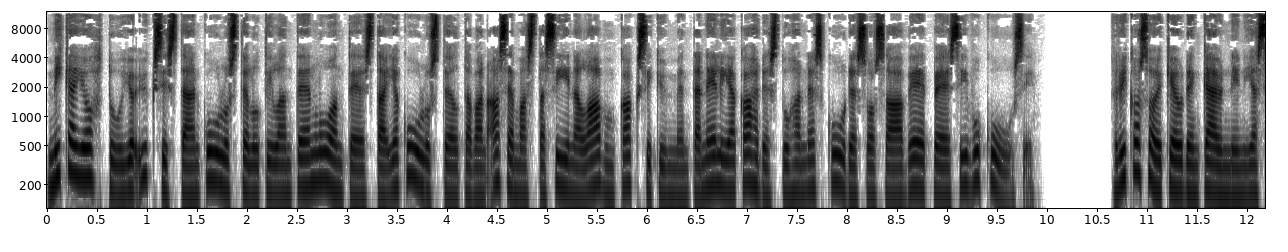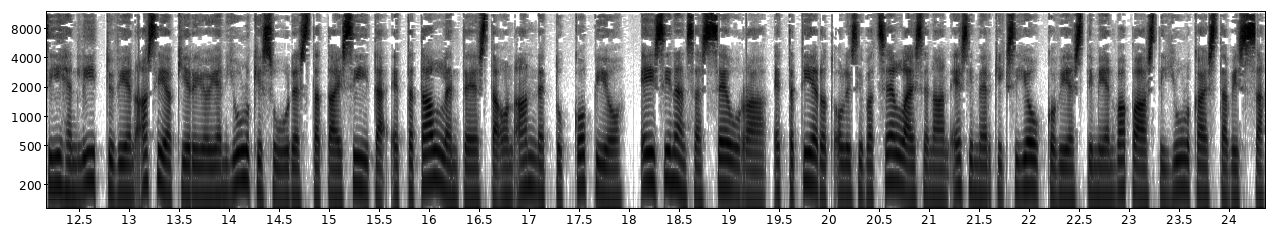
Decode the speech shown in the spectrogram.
Mikä johtuu jo yksistään kuulustelutilanteen luonteesta ja kuulusteltavan asemasta siinä LAVM 24 2006 osaa VP sivu 6 rikosoikeudenkäynnin ja siihen liittyvien asiakirjojen julkisuudesta tai siitä, että tallenteesta on annettu kopio, ei sinänsä seuraa, että tiedot olisivat sellaisenaan esimerkiksi joukkoviestimien vapaasti julkaistavissa,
